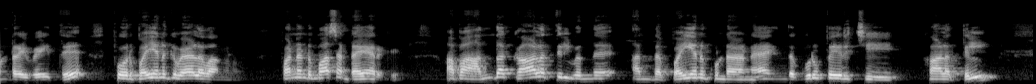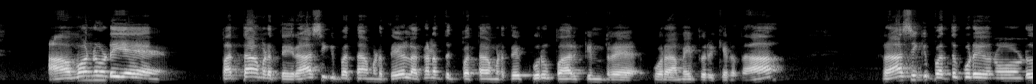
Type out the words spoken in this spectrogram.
ஒன்றை வைத்து இப்போ ஒரு பையனுக்கு வேலை வாங்கணும். பன்னெண்டு மாதம் டயம் இருக்குது அப்போ அந்த காலத்தில் வந்து அந்த பையனுக்குண்டான இந்த குரு பயிற்சி காலத்தில் அவனுடைய பத்தாம் இடத்தை ராசிக்கு பத்தாம் இடத்தையோ லக்கணத்துக்கு பத்தாம் இடத்தையோ குரு பார்க்கின்ற ஒரு அமைப்பு இருக்கிறதா? ராசிக்கு பத்து குடையவனோடு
